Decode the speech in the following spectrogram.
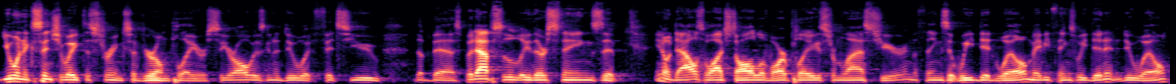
you want to accentuate the strengths of your own players. So you're always going to do what fits you the best. But absolutely, there's things that, you know, Dowell watched all of our plays from last year and the things that we did well, maybe things we didn't do well.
